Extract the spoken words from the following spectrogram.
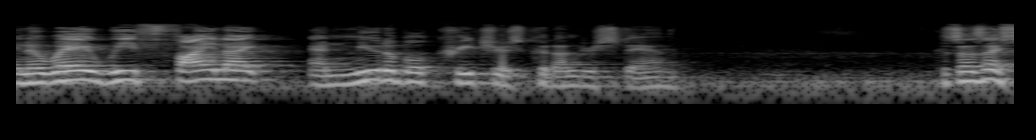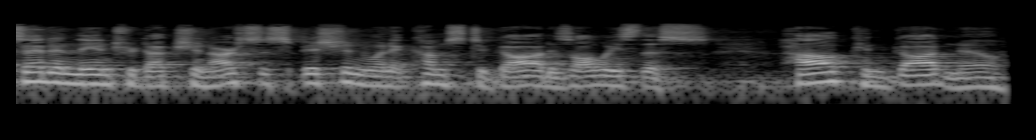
in a way we finite and mutable creatures could understand. Because as I said in the introduction, our suspicion when it comes to God is always this how can God know?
